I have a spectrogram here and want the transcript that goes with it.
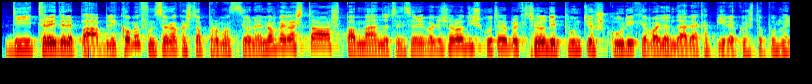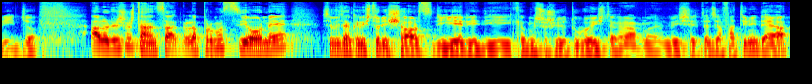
di Trade Republic. Come funziona questa promozione? Non ve la sto spammando, attenzione, voglio solo discutere perché ci sono dei punti oscuri che voglio andare a capire questo pomeriggio. Allora in sostanza la promozione, se avete anche visto gli shorts di ieri di, che ho messo su YouTube o Instagram, vi siete già fatti un'idea,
